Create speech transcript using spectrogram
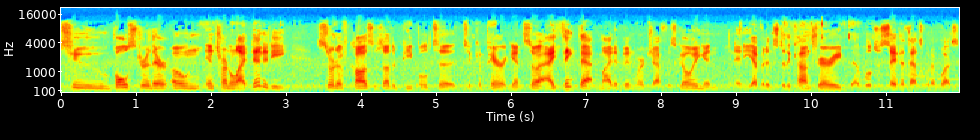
to bolster their own internal identity sort of causes other people to to compare against. So I think that might have been where Jeff was going, and, and any evidence to the contrary, uh, we'll just say that that's what it was.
